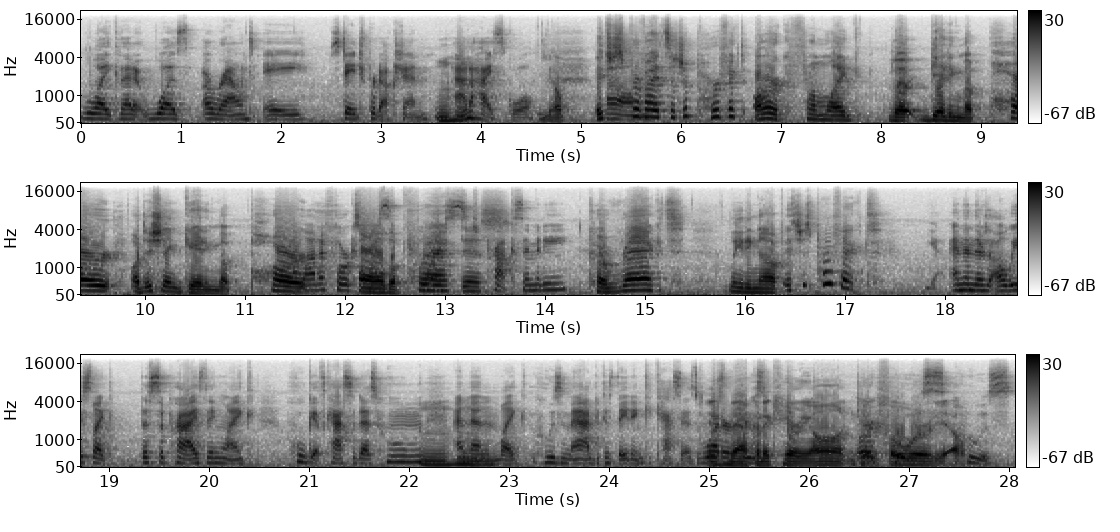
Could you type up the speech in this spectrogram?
like that it was around a stage production Mm-hmm. at a high school. Yep. It just Um, provides such a perfect arc from like the getting the part, auditioning, getting the part, A lot of forks all the practice, proximity. correct, leading up. It's just perfect. Yeah. And then there's always like the surprising like who gets casted as whom and then like who's mad because they didn't get casted as what Mm-hmm. is or that going to carry on, carry forward? whose- Yeah. whose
